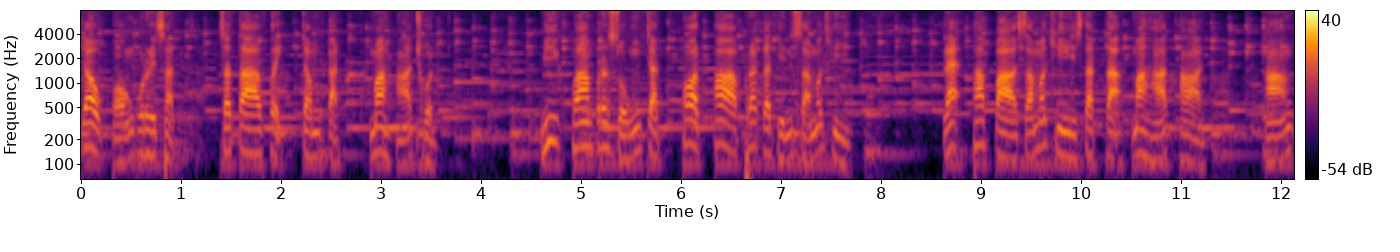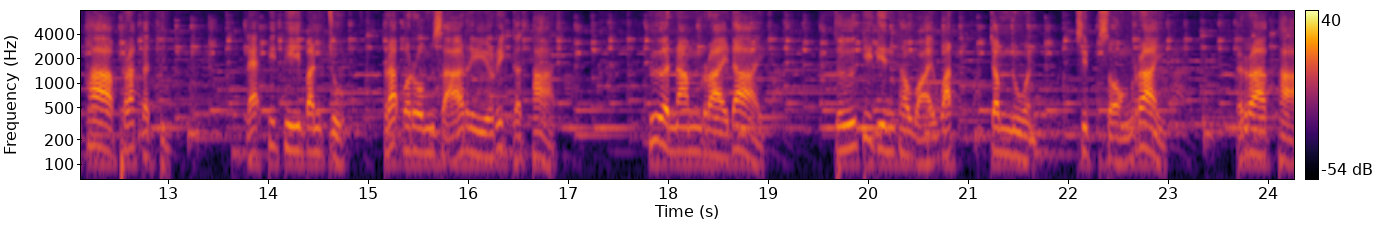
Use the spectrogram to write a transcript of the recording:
เจ้าของบริษัท สตาเฟรกจำกัดมหาชน มีความประสงค์จัดทอดผ้าพระกฐินสามัคคี และผ้าป่าสามัคคีสัตตะมหาทาน หางผ้าพระกฐิน และพิธีบรรจุพระบรมสารีริกธาตุเพื่อนำรายได้ ซื้อที่ดินถวายวัดจำนวน 12 ไร่ ราคา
